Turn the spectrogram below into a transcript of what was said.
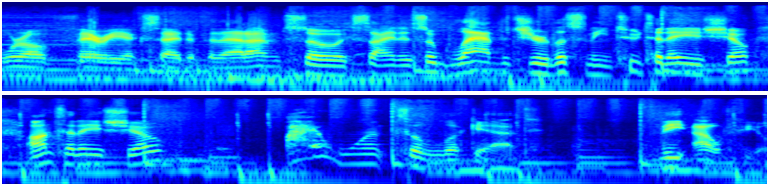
we're all very excited for that. I'm so excited, so glad that you're listening to today's show. On today's show, I want to look at the outfield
